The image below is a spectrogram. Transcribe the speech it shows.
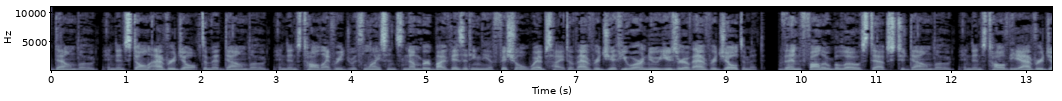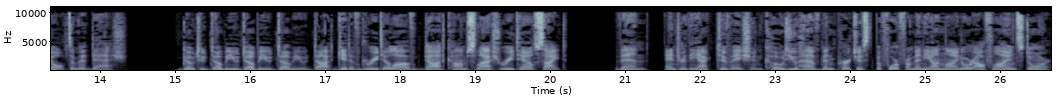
Download and install Average Ultimate Download and install Average with license number by visiting the official website of Average if you are a new user of Average Ultimate, then follow below steps to download and install the Average Ultimate Dash. Go to www.getavgretailavg.com slash retail site. Then, enter the activation code you have been purchased before from any online or offline store.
